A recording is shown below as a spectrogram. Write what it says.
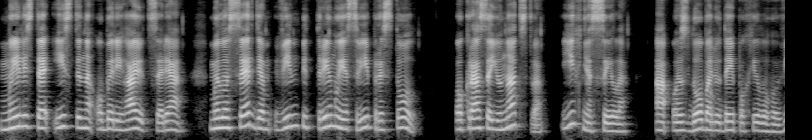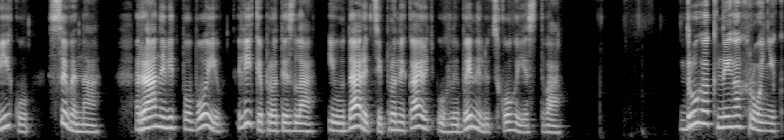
Милість та істина оберігають царя, милосердям він підтримує свій престол. Окраса юнацтва їхня сила, а оздоба людей похилого віку сивина. Рани від побоїв ліки проти зла, і удариці проникають у глибини людського єства. Друга книга Хронік.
